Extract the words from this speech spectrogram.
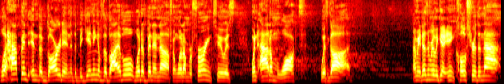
what happened in the garden at the beginning of the Bible would have been enough. And what I'm referring to is when Adam walked with God. I mean, it doesn't really get any closer than that.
